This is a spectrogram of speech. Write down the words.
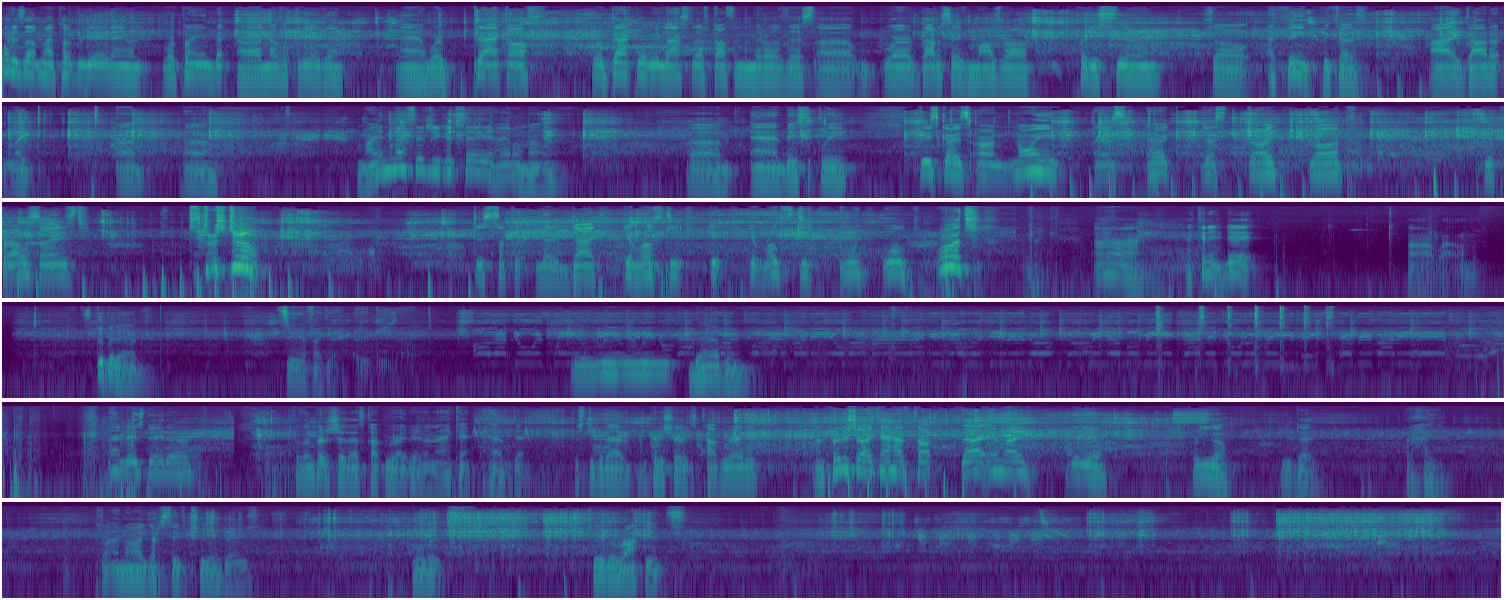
What is up, my Pub Brigade? And we're playing uh, Nova 3 again. And we're back off. We're back where we last left off in the middle of this. Uh, we're about to save Maz'Rah pretty soon. So, I think because I got a, like, a, uh, mind message, you could say? I don't know. Um, and basically, these guys are annoying as heck. Just die, blow up, get paralyzed. Stay still! Just suck it, better die, get roasted, get, get roasted, boy. Oh, what? Ah, I couldn't do it. Ah, oh, wow. Stupid ad. See if I can edit these out. Wee, wee, wee, dabble. And stay there. Because I'm pretty sure that's copyrighted and I can't have that. The stupid ad, I'm pretty sure it's copyrighted. I'm pretty sure I can't have cop that in my video. Where'd you go? You're dead. Gotta hide. So I know I gotta save two of those bullets. Two of the rockets.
